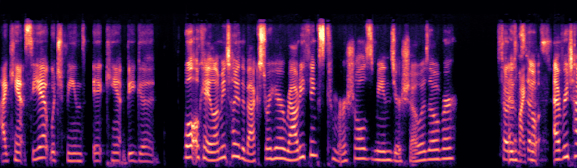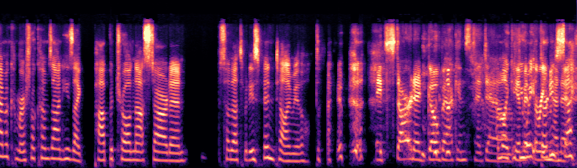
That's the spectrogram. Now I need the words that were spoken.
I can't see it, which means it can't be good. Well, okay, let me tell you the backstory here. Rowdy thinks commercials means your show is over. So does And my so kids. every time a commercial comes on, he's like, Paw Patrol not starting. So that's what he's been telling me the whole time. It started. Go back and sit down. I'm like, if Give you it wait three 30 minutes.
